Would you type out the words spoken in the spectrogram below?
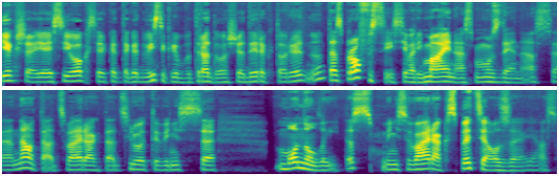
iekšējais joks ir, ka tagad visi grib būt radošie direktori. Nu, tās profesijas jau arī mainās mūsdienās. Nav tādas vairāk tādas ļoti viņas eh, monolītas, viņas vairāk specializējās.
